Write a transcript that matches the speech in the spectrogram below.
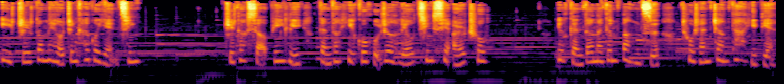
一直都没有睁开过眼睛。直到小臂里感到一股股热流倾泻而出，又感到那根棒子突然胀大一点，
